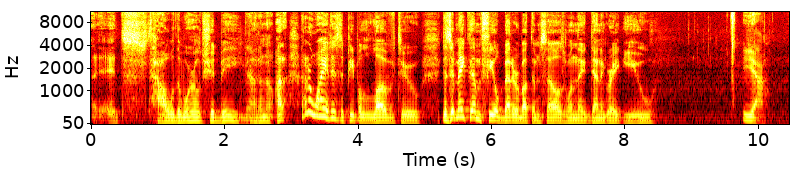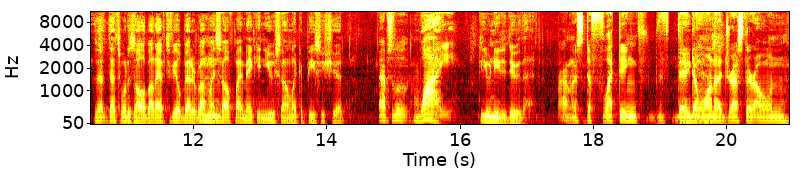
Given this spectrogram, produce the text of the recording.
it's how the world should be. I don't know. I, I don't know why it is that people love to. Does it make them feel better about themselves when they denigrate you? yeah, That, that's what it's all about. I have to feel better about Mhm. myself by making you sound like a piece of shit. Absolutely. Why do you need to do that? I don't know. It's deflecting. If they I don't want to address their own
